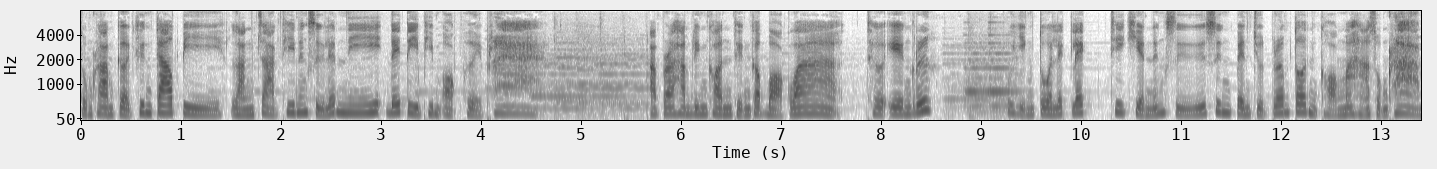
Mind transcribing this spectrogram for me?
สงครามเกิดขึ้น 9 ปี หลังจากที่หนังสือเล่มนี้ได้ตีพิมพ์ออกเผยแพร่ อับราฮัมลินคอนถึงกับบอกว่า เธอเองหรือ ผู้หญิงตัวเล็กๆ ที่เขียนหนังสือซึ่งเป็นจุดเริ่มต้นของมหาสงคราม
